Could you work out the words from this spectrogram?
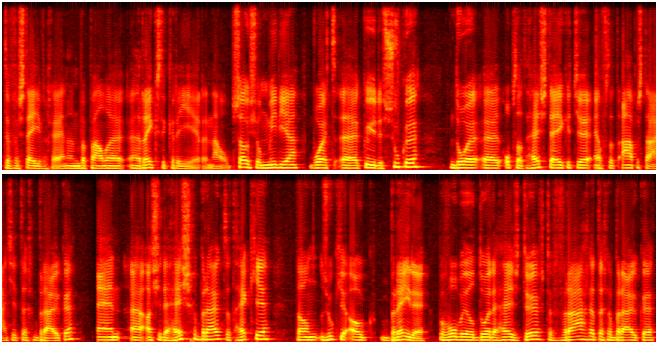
te verstevigen en een bepaalde reeks te creëren. Nou, op social media wordt, uh, kun je dus zoeken door uh, op dat hashtagetje of dat apenstaartje te gebruiken. En uh, als je de hash gebruikt, dat hekje, dan zoek je ook breder. Bijvoorbeeld door de hash durf te vragen te gebruiken,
